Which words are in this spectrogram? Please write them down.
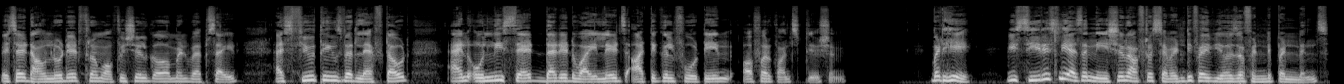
which I downloaded from official government website as few things were left out and only said that it violates article 14 of our constitution. But hey, we seriously, as a nation after 75 years of independence,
